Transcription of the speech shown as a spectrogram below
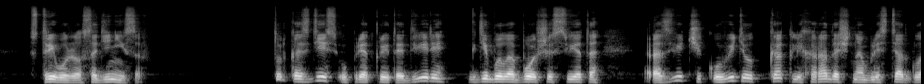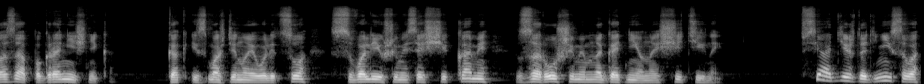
– встревожился Денисов. Только здесь, у приоткрытой двери, где было больше света, разведчик увидел, как лихорадочно блестят глаза пограничника, как измождено его лицо с свалившимися щеками, заросшими многодневной щетиной. Вся одежда Денисова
